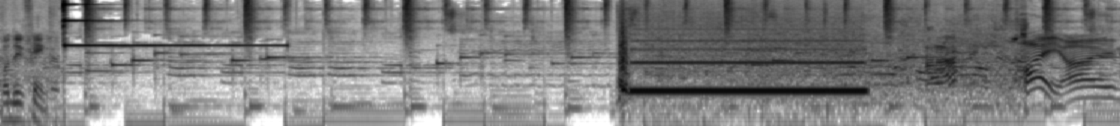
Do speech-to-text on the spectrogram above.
What do you think? Hi, I'm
